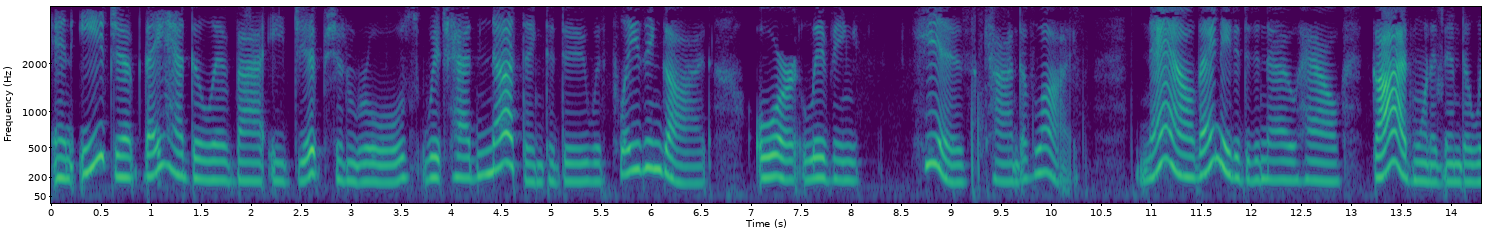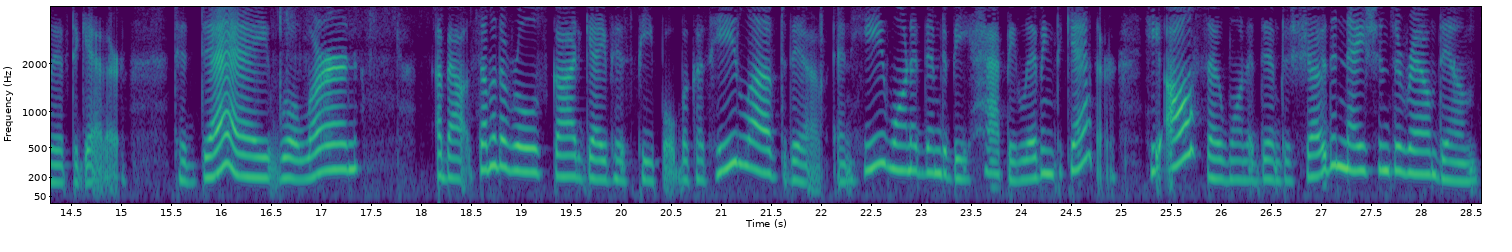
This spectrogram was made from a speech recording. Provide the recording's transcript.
In Egypt, they had to live by Egyptian rules, which had nothing to do with pleasing God or living his kind of life. Now they needed to know how God wanted them to live together. Today, we'll learn about some of the rules God gave his people because he loved them and he wanted them to be happy living together. He also wanted them to show the nations around them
